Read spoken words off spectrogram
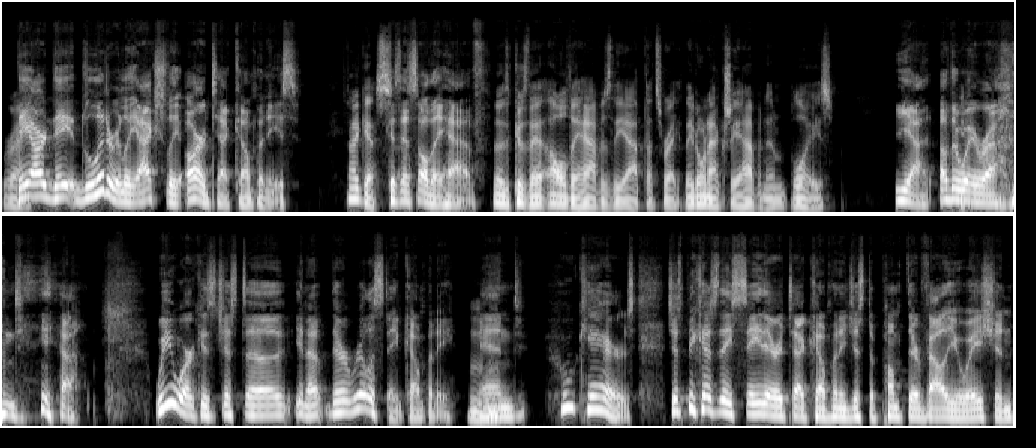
Right. They are they literally actually are tech companies. I guess. Because so. that's all they have. Because all they have is the app. That's right. They don't actually have an employees. Yeah, other way around. yeah. WeWork is just a, you know, they're a real estate company. Mm-hmm. And who cares? Just because they say they're a tech company just to pump their valuation,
